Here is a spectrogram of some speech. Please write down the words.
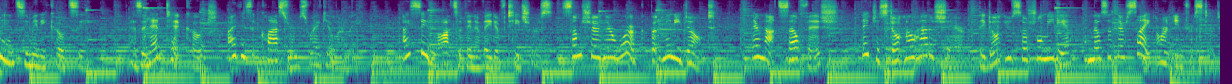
Nancy Minicozzi. As an EdTech coach, I visit classrooms regularly. I see lots of innovative teachers. Some share their work, but many don't. They're not selfish, they just don't know how to share. They don't use social media, and those at their site aren't interested.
